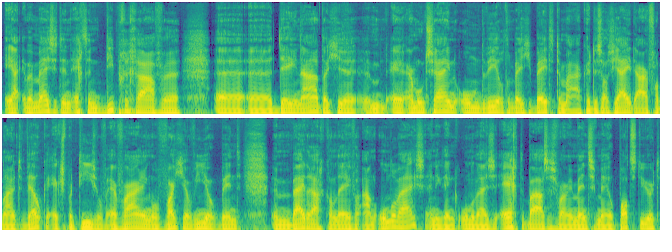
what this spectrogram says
ja, bij mij zit een echt een diep gegraven uh, uh, DNA dat je er, er moet zijn om de wereld een beetje beter te maken. Dus als jij daar vanuit welke expertise of ervaring of wat je of wie ook bent, een bijdrage kan leveren aan onderwijs. En ik denk onderwijs is echt de basis waar je mensen mee op pad stuurt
